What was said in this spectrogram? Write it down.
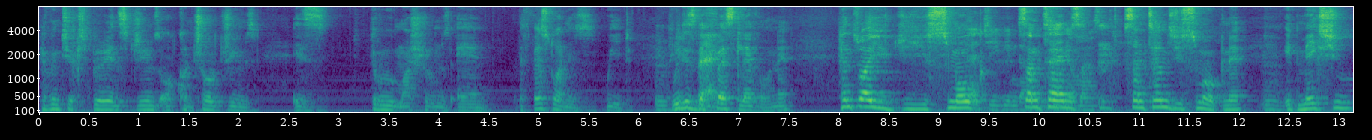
having to experience dreams or control dreams is through mushrooms, and the first one is weed. Weed is the Right. first level, ne? Hence why you you smoke. Yeah, jigging down, Sometimes, sometimes you smoke, ne? Mm. It makes you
